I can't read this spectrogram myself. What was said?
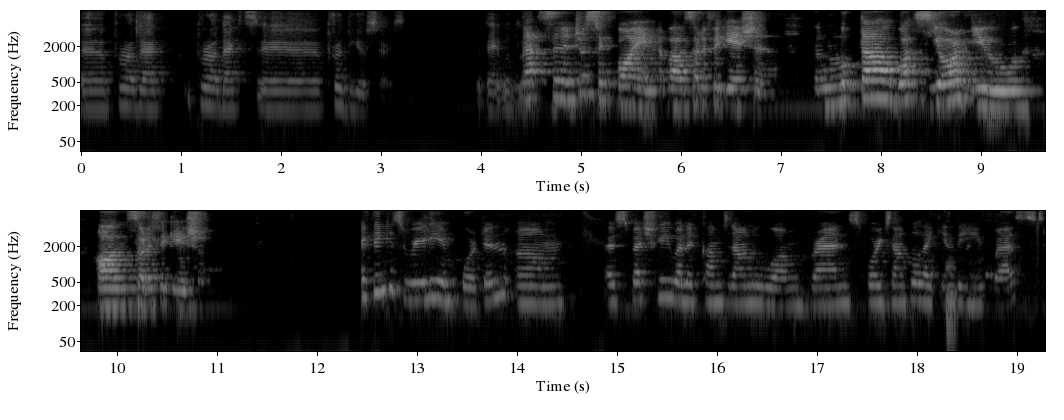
uh, product products uh, producers. That I would like That's an interesting point about certification. Mukta, what's your view on certification? I think it's really important, um, especially when it comes down to um, brands. For example, like in the US,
